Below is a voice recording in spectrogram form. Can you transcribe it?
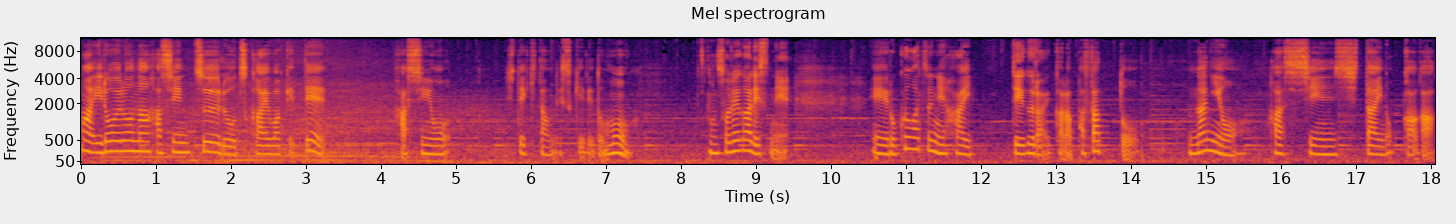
まあいろいろな発信ツールを使い分けて発信をしてきたんですけれどもそれがですね、えー、6月に入ってぐらいからパタッと何を発信したいのかが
